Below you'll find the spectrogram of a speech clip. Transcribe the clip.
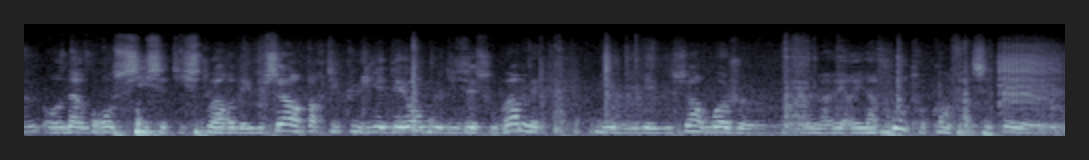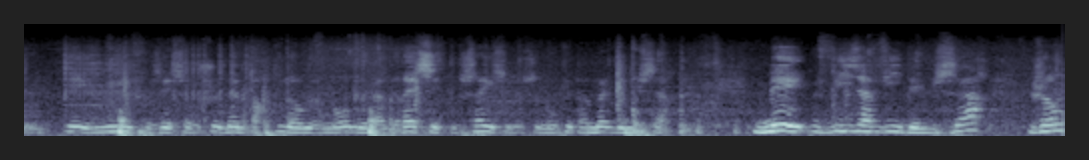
euh, on a grossi cette histoire des hussards, en particulier des me disaient souvent, mais les, hussards, moi, je je n'en avais rien à foutre. Quoi. Enfin, c'était, et lui, il faisait son chemin partout dans le monde, la Grèce et tout ça, il se, se moquait pas mal des hussards. Mais vis-à-vis des hussards, Jean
